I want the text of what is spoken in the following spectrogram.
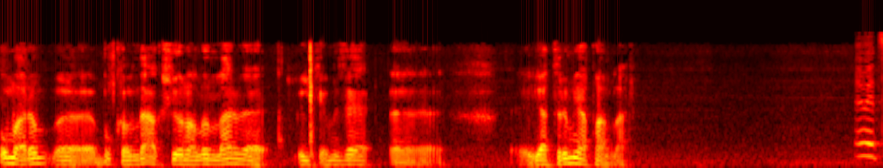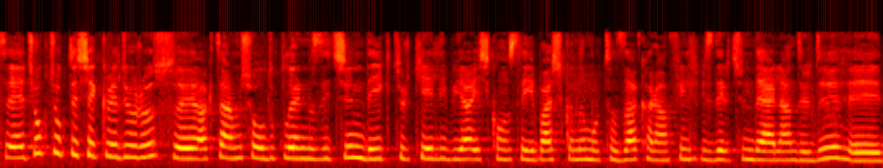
Umarım e, bu konuda aksiyon alırlar ve ülkemize e, yatırım yaparlar. Evet, e, çok çok teşekkür ediyoruz e, aktarmış olduklarınız için. DEİK Türkiye Libya İş Konseyi Başkanı Murtaza Karanfil bizler için değerlendirdi. E,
